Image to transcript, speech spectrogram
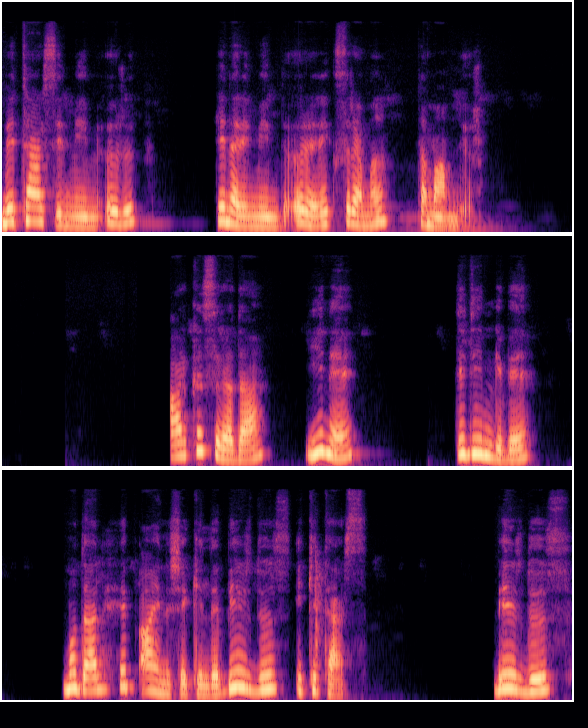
Ve ters ilmeğimi örüp kenar ilmeğimi de örerek sıramı tamamlıyorum. Arka sırada yine dediğim gibi model hep aynı şekilde bir düz iki ters. Bir düz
